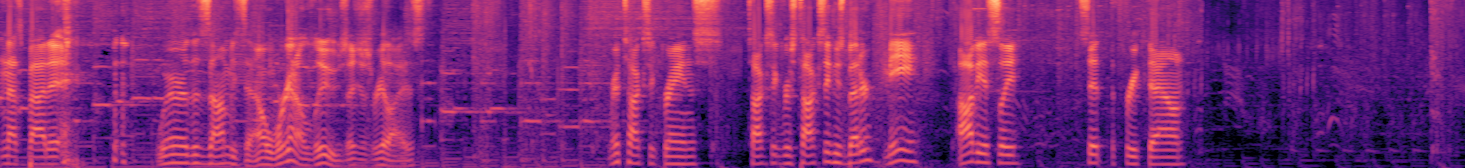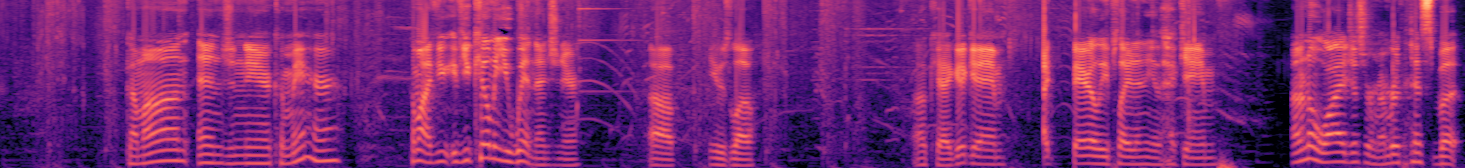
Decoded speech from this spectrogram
and that's about it. Where are the zombies at? Oh, we're gonna lose. I just realized. We're Toxic Brainz. Toxic versus Toxic. Who's better? Me. Obviously. Sit the freak down. Come on, engineer. Come here. Come on. If you if you kill me, you win, engineer. Oh, he was low. Okay, good game. I barely played any of that game. I don't know why I just remember this, but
